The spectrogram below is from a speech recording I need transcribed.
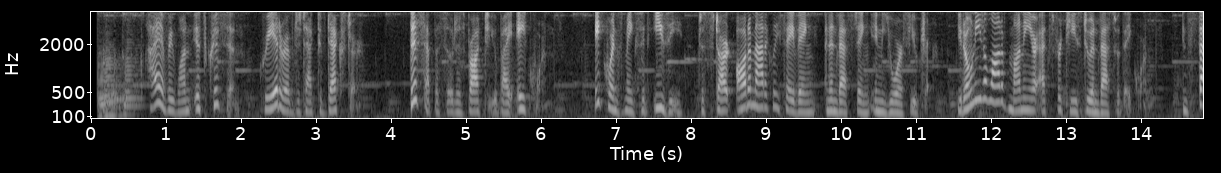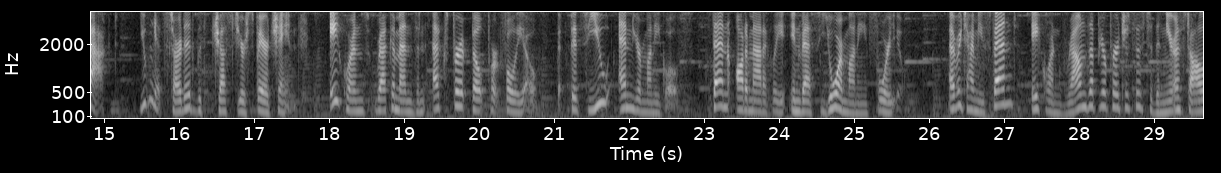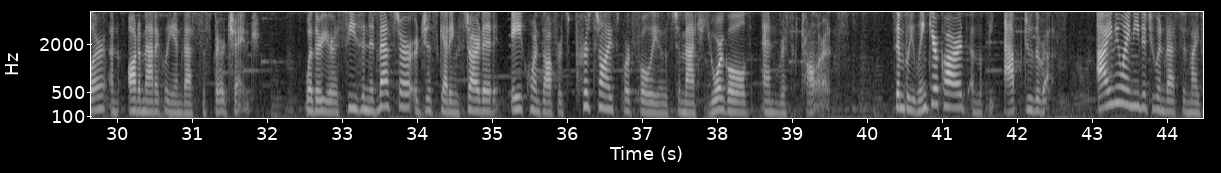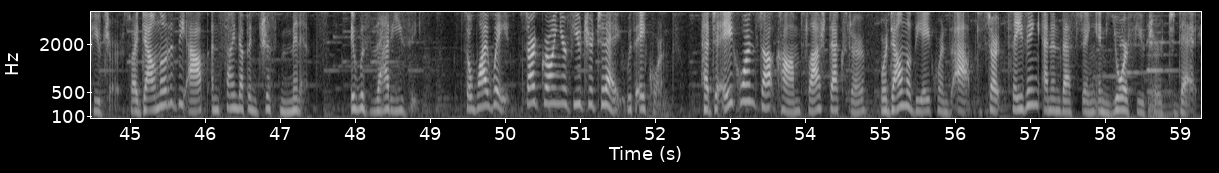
Hi, everyone. It's Kristen, creator of Detective Dexter. This episode is brought to you by Acorns. Acorns makes it easy to start automatically saving and investing in your future. You don't need a lot of money or expertise to invest with Acorns. In fact, you can get started with just your spare change. Acorns recommends an expert built portfolio that fits you and your money goals, then automatically invests your money for you. Every time you spend, Acorn rounds up your purchases to the nearest dollar and automatically invests the spare change. Whether you're a seasoned investor or just getting started, Acorns offers personalized portfolios to match your goals and risk tolerance. Simply link your cards and let the app do the rest. I knew I needed to invest in my future, so I downloaded the app and signed up in just minutes. It was that easy. So why wait? Start growing your future today with Acorns. Head to acorns.com slash Dexter or download the Acorns app to start saving and investing in your future today.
